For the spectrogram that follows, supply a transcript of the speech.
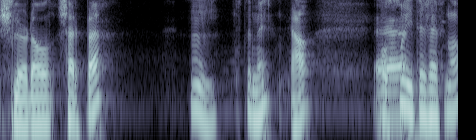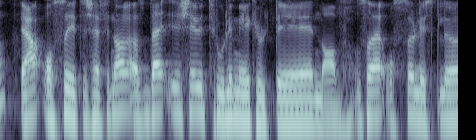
Slørdal Skjerpe. Mm, stemmer. Ja. Også IT-sjef i Nav? Ja, også IT-sjef i Nav. Altså, det skjer utrolig mye kult i Nav. Og så har jeg også lyst til å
